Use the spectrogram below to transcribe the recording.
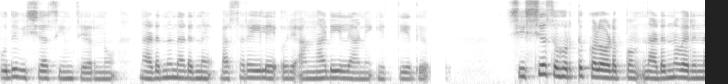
പുതുവിശ്വാസിയും ചേർന്നു. നടന്ന് നടന്ന് ബസറയിലെ ഒരു അങ്ങാടിയിലാണ് എത്തിയത്. ശിഷ്യസുഹൃത്തുക്കളോടൊപ്പം നടന്നു വരുന്ന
